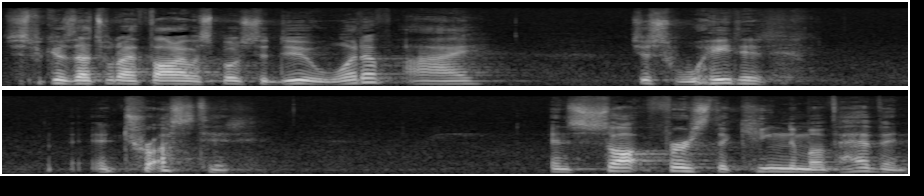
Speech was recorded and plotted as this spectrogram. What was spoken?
just because that's what I thought I was supposed to do. What if I just waited and trusted and sought first the kingdom of heaven?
